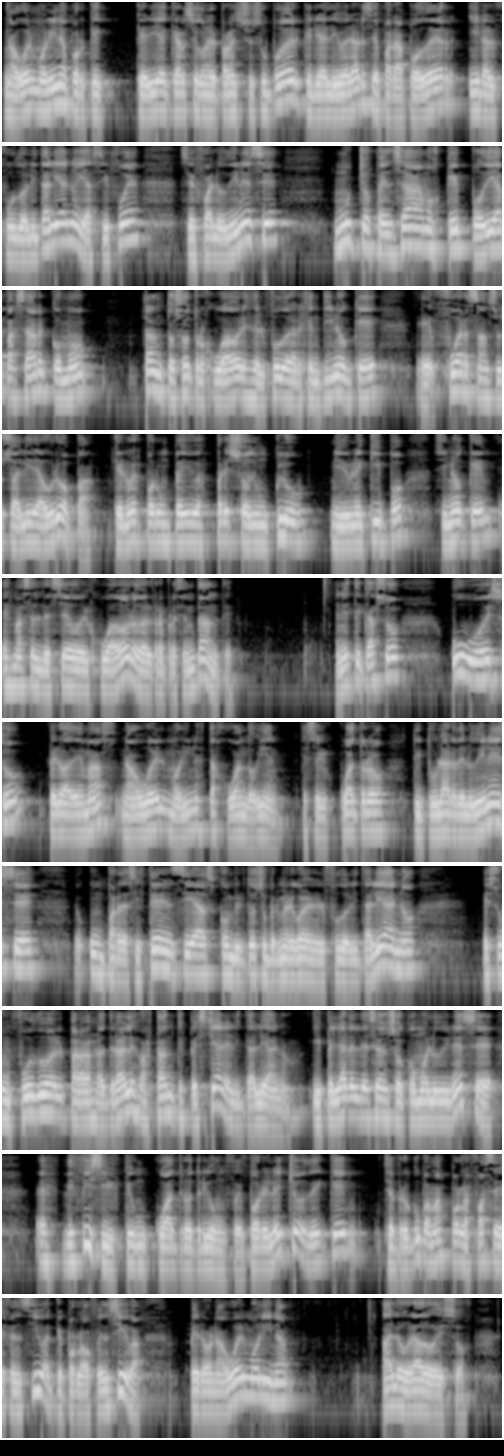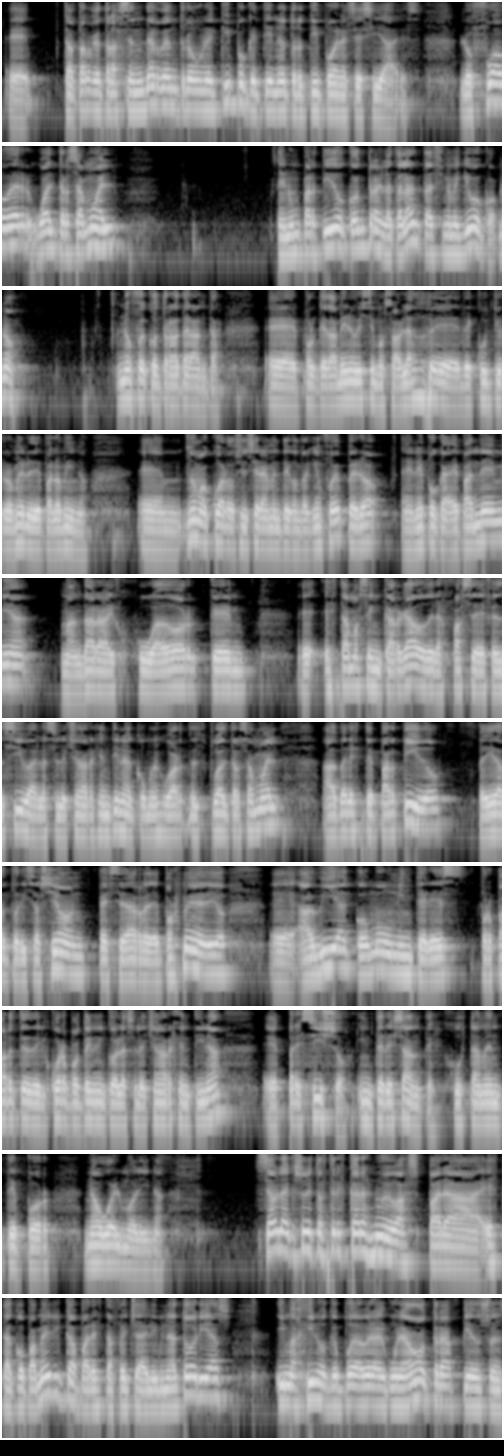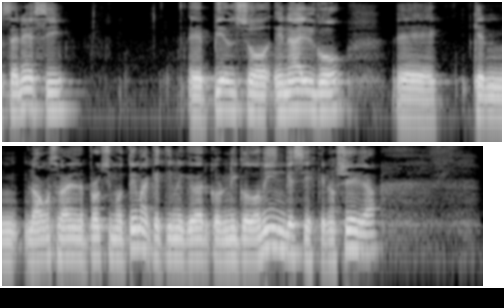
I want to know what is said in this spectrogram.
Nahuel Molina, porque quería quedarse con el paraíso de su poder, quería liberarse para poder ir al fútbol italiano y así fue. Se fue al Udinese. Muchos pensábamos que podía pasar como tantos otros jugadores del fútbol argentino que eh, fuerzan su salida a Europa, que no es por un pedido expreso de un club ni de un equipo, sino que es más el deseo del jugador o del representante. En este caso hubo eso pero además Nahuel Molina está jugando bien. Es el 4 titular del Udinese, un par de asistencias, convirtió su primer gol en el fútbol italiano. Es un fútbol para los laterales bastante especial el italiano. Y pelear el descenso como el Udinese es difícil que un 4 triunfe, por el hecho de que se preocupa más por la fase defensiva que por la ofensiva. Pero Nahuel Molina ha logrado eso. Eh, tratar de trascender dentro de un equipo que tiene otro tipo de necesidades lo fue a ver Walter Samuel en un partido contra el Atalanta, si no me equivoco. No, no fue contra el Atalanta, eh, porque también hubiésemos hablado de, Cuti Romero y de Palomino. Em, no me acuerdo sinceramente contra quién fue, pero en época de pandemia, mandar al jugador que eh, está más encargado de la fase defensiva de la selección argentina, como es Walter Samuel, a ver este partido, pedir autorización, PCR de por medio, eh, había como un interés por parte del cuerpo técnico de la selección argentina eh, preciso, interesante, justamente por Nahuel Molina. Se habla que son estas tres caras nuevas para esta Copa América, para esta fecha de eliminatorias. Imagino que puede haber alguna otra. Pienso en Senesi. Eh, pienso en algo que lo vamos a hablar en el próximo tema, que tiene que ver con Nico Domínguez, si es que no llega.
